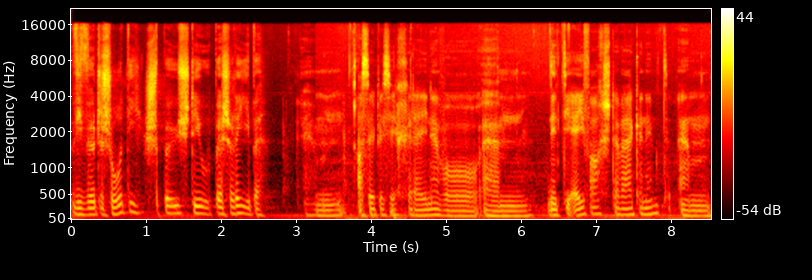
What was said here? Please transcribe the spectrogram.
Wie würdest du die Spielstil beschreiben? Ähm, also ich bin sicher einer, der ähm, nicht die einfachsten Wege nimmt. Ähm,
